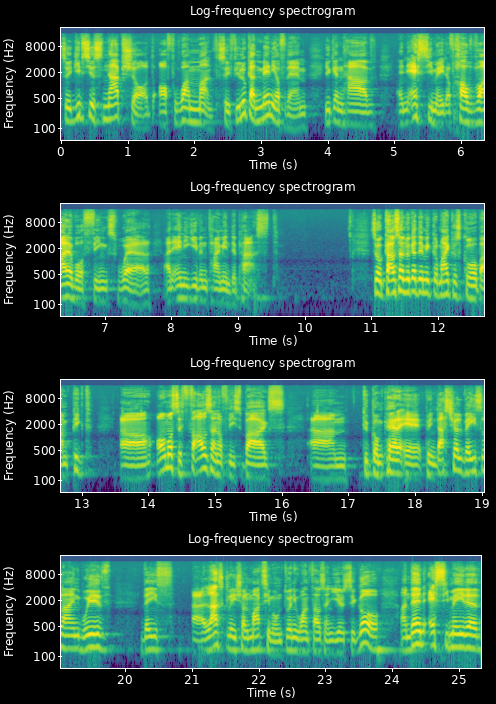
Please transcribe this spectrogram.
So it gives you a snapshot of one month. So if you look at many of them, you can have an estimate of how variable things were at any given time in the past. So Kaustubh looked at the microscope and picked uh, almost a thousand of these bugs um, to compare a pre-industrial baseline with this uh, last glacial maximum 21,000 years ago, and then estimated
